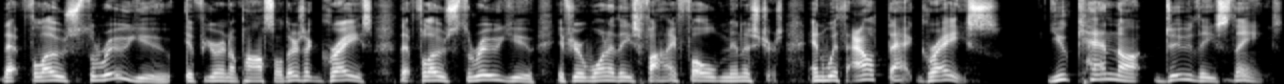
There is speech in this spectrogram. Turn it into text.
that flows through you if you're an apostle. There's a grace that flows through you if you're one of these fivefold ministers. And without that grace, you cannot do these things.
